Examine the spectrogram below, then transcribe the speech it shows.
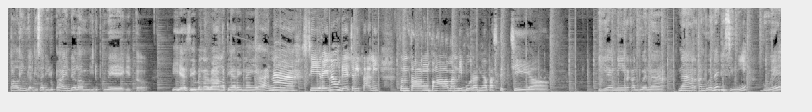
paling nggak bisa dilupain dalam hidup gue gitu Iya sih, benar banget ya Reina ya. Nah, si Reina udah cerita nih tentang pengalaman liburannya pas kecil. Iya nih rekan Buana. Nah, rekan Buana di sini gue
